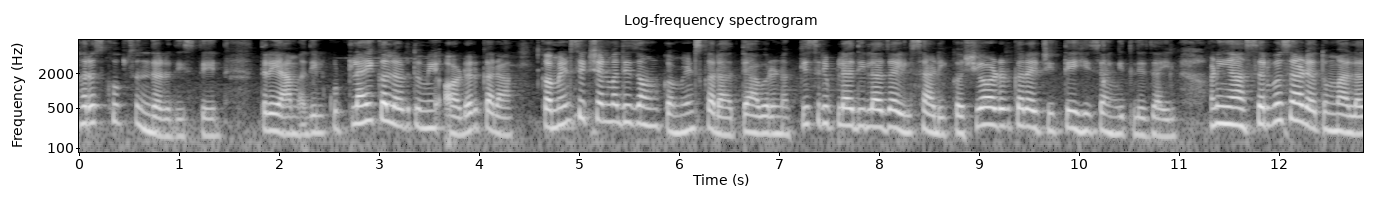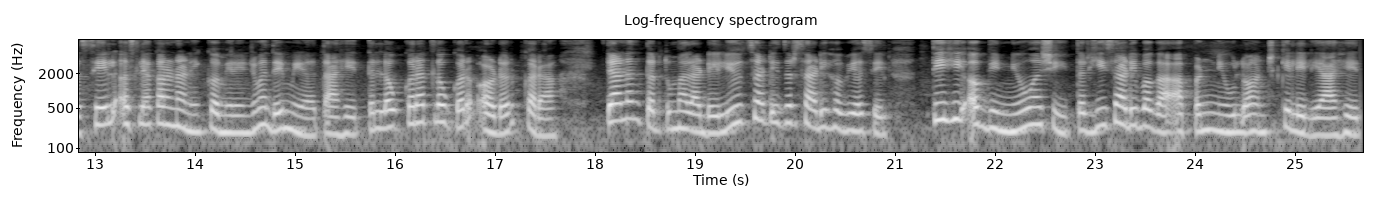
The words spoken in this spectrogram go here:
खरंच खूप सुंदर दिसते. तर यामधील कुठलाही कलर तुम्ही ऑर्डर करा. कमेंट सेक्शनमध्ये जाऊन कमेंट्स करा. त्यावर नक्कीच रिप्लाय दिला जाईल. साडी कशी ऑर्डर करायची तेही सांगितले जाईल. आणि या सर्व साड्या तुम्हाला सेल असल्याकारणाने कमी रेंजमध्ये मिळत आहेत. तर लवकरात लवकर ऑर्डर करा. त्यानंतर तुम्हाला डेली यूजसाठी जर साडी हवी असेल तीही अगदी न्यू अशी तर ही साडी बघा आपण न्यू लॉन्च केलेली आहेत.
